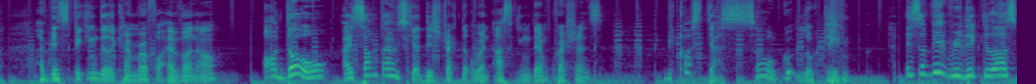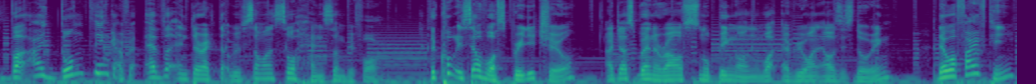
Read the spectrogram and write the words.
I've been speaking to the camera forever now. Although I sometimes get distracted when asking them questions because they're so good looking. It's a bit ridiculous, but I don't think I've ever interacted with someone so handsome before. The cook itself was pretty chill. I just went around snooping on what everyone else is doing. There were 5 teams.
